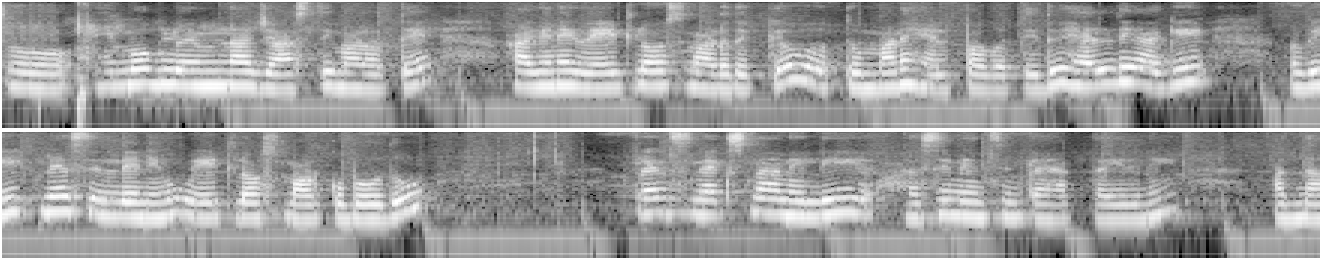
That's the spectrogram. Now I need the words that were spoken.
ಸೊ ಹಿಮೋಗ್ಲೋಯಿಮ್ನ ಜಾಸ್ತಿ ಮಾಡುತ್ತೆ. ಹಾಗೆಯೇ ವೆಯ್ಟ್ ಲಾಸ್ ಮಾಡೋದಕ್ಕೆ ತುಂಬಾ ಹೆಲ್ಪ್ ಆಗುತ್ತೆ. ಇದು ಹೆಲ್ದಿಯಾಗಿ ವೀಕ್ನೆಸ್ ಇಲ್ಲದೆ ನೀವು ವೆಯ್ಟ್ ಲಾಸ್ ಮಾಡ್ಕೋಬೋದು. ಫ್ರೆಂಡ್ಸ್ ನೆಕ್ಸ್ಟ್ ನಾನಿಲ್ಲಿ ಹಸಿಮೆಣಸಿನ್ಕಾಯಿ ಹಾಕ್ತಾ ಇದ್ದೀನಿ. ಅದನ್ನ,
